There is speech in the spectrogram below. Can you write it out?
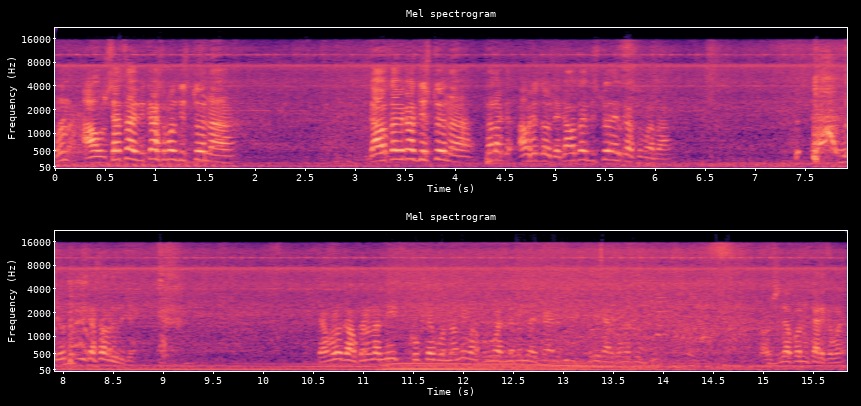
म्हणून औषधाचा विकास तुम्हाला दिसतोय ना? गावचा विकास दिसतोय ना? चला औषध जाऊ दे. गावचा दिसतोय ना विकास तुम्हाला? निवडणूक विकासावर विचार म्हणजे. त्यामुळे गावकऱ्यांना मी खूप काही बोलणार नाही आपण वाढलं पण जायचं आणि पुढे कार्यक्रमात आहे तुमची औषधा पण कार्यक्रम आहे.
